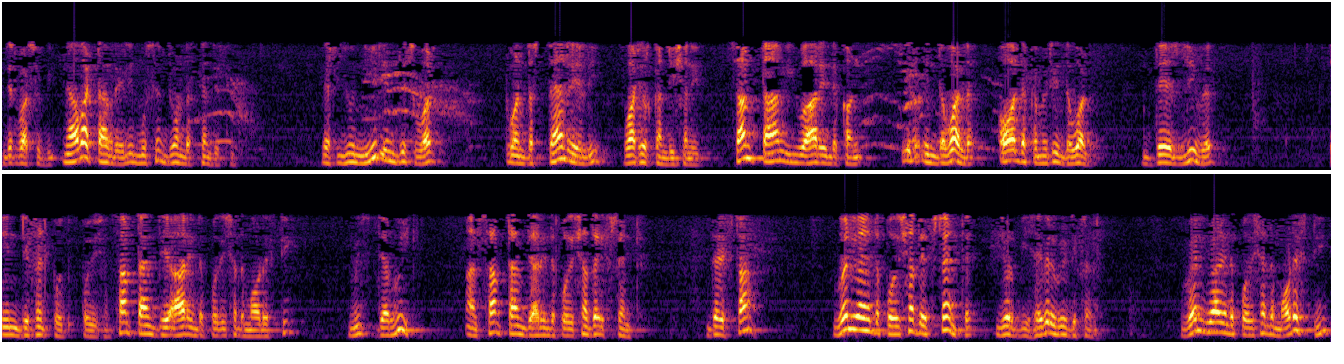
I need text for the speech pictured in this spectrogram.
That's what should be. In our time really, Muslims don't understand this thing. That you need in this world to understand really what your condition is. Sometimes you are in the, con- you know, in the world, all the community in the world, they live in different positions. Sometimes they are in the position of modesty, means they are weak. And sometimes they are in the position of the strength. They are strong. When you are in the position of the strength, your behavior will be different. When you are in the position of the modesty,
